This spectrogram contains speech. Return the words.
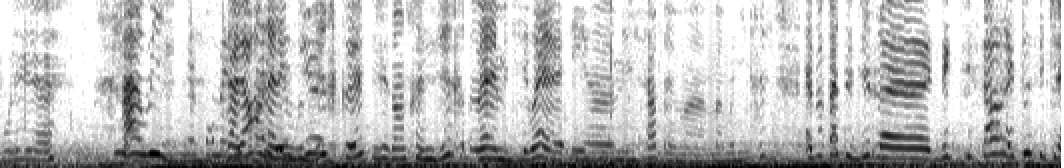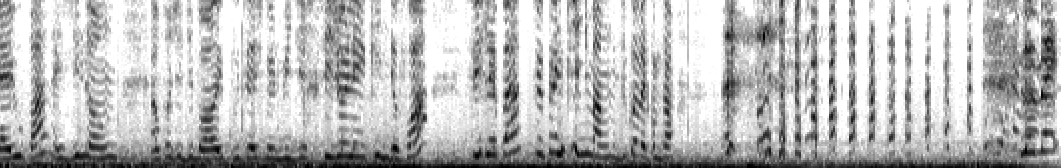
Pour les. euh, Ah oui Tout à l'heure, on allait vous dire que j'étais en train de dire. Ouais, elle me disait, ouais, et euh, Mélissa, enfin, ma, ma monitrice, elle peut pas te dire euh, dès que tu sors et tout si tu l'as eu ou pas. Et je dis non. Après, j'ai dit, bon, écoutez, je vais lui dire si je l'ai, cligne deux fois. Si je l'ai pas, fais plein de clignements. Du coup, elle va être comme ça. Le mec,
